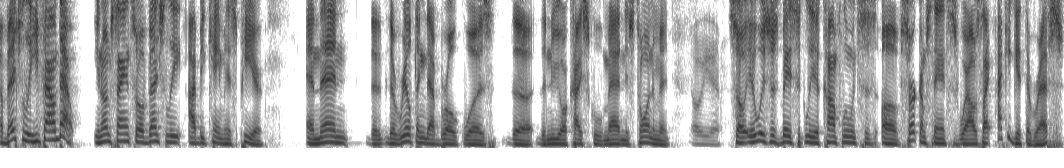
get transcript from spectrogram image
eventually he found out. You know what I'm saying? So eventually I became his peer. And then the the real thing that broke was the the New York High School Madness tournament. Oh yeah. So it was just basically a confluence of circumstances where I was like, I could get the refs.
